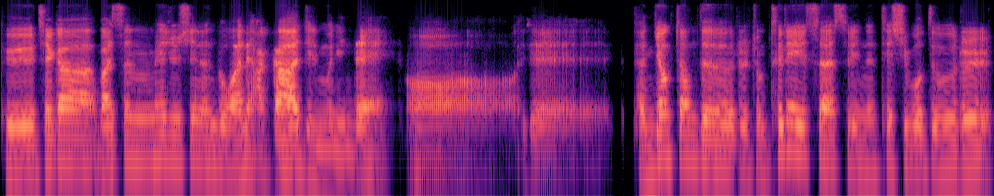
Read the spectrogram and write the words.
그 제가 말씀해 주시는 동안에 아까 질문인데 어 이제 변경점들을 좀 trace 할 수 있는 대시보드를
